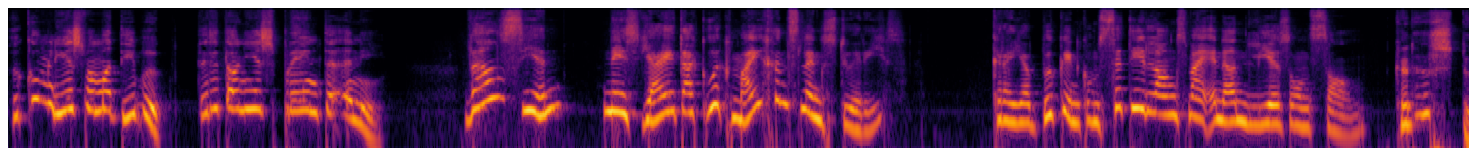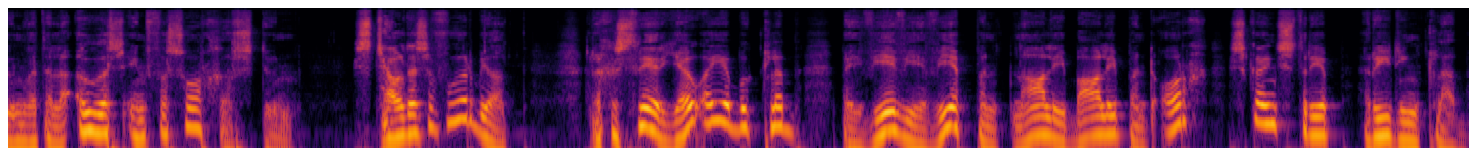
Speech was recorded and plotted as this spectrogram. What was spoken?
Hoekom lees mamma die boek? Dit het dan nie eens prente in nie. Wel seun, nes jy het ek ook my gunsteling stories. Kry jou boek en kom sit hier langs my en dan lees ons saam. Kinders doen wat hulle ouers en versorgers doen. Stel dis 'n voorbeeld. Registreer jou eie boekklub by www.nalibali.org/reading club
